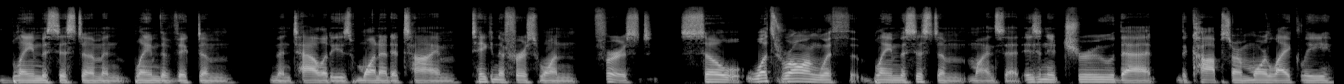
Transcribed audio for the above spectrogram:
blame the system and blame the victim mentalities one at a time. Taking the first one first. So, what's wrong with blame the system mindset? Isn't it true that the cops are more likely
